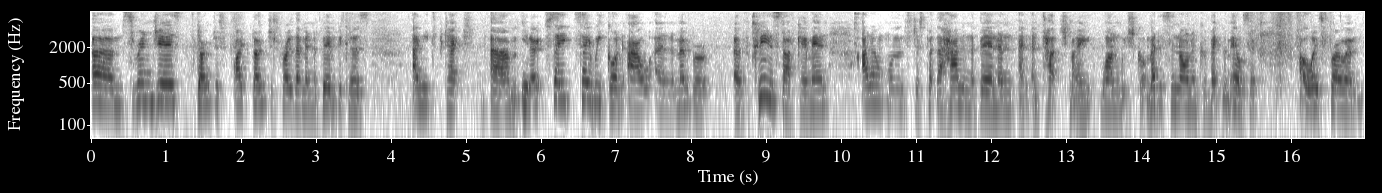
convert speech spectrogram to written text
um, syringes, don't just I don't just throw them in the bin because I need to protect. Um, you know, say say we'd gone out and a member of cleaning staff came in. I don't want them to just put their hand in the bin and, and, and touch my one which got medicine on and could make them ill. So I always throw them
